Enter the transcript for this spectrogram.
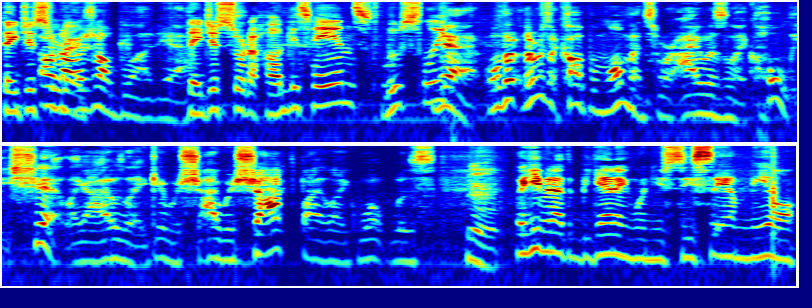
They just Oh no, of there's no blood. Yeah. they just sort of hug his hands loosely. Yeah, well, there, there was a couple moments where I was like, "Holy shit!" Like I was like, it was I was shocked by like what was Hmm. like even at the beginning when you see Sam Neill,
